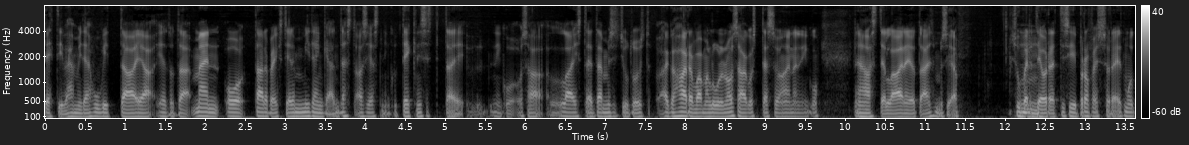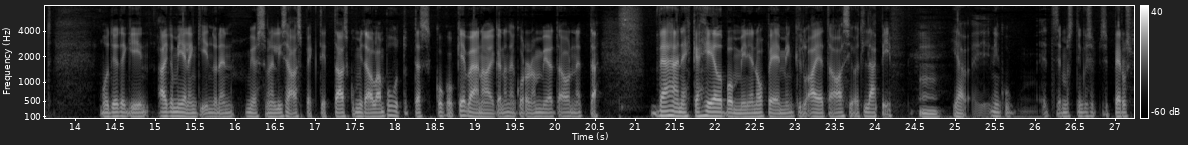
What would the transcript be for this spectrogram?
tehtiin vähän mitä huvittaa ja, ja tota, mä en ole tarpeeksi tiedä mitenkään tästä asiasta niin teknisesti tai niin osa laista ja tämmöisistä jutuista. Aika harvaa mä luulen osaa, koska tässä on aina niin kuin, ne haastellaan aina jotain semmoisia superteoreettisia mm. professoreita, mutta mutta jotenkin aika mielenkiintoinen myös semmoinen lisäaspekti taas, kun mitä ollaan puhuttu tässä koko kevään aikana tämän koronan myötä on, että vähän ehkä helpommin ja nopeammin kyllä ajetaan asioita läpi. Mm. Ja niin kuin, että semmoista niin kuin se, se perus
